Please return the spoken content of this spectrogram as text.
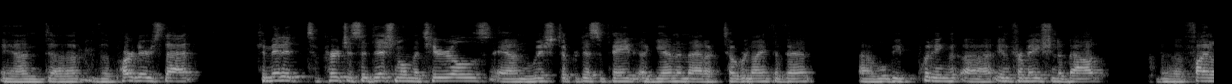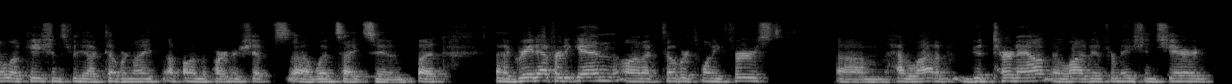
And the partners that committed to purchase additional materials and wish to participate again in that October 9th event, uh, we'll be putting uh, information about the final locations for the October 9th up on the partnership's uh, website soon. But a great effort again on October 21st. Um, had a lot of good turnout and a lot of information shared.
